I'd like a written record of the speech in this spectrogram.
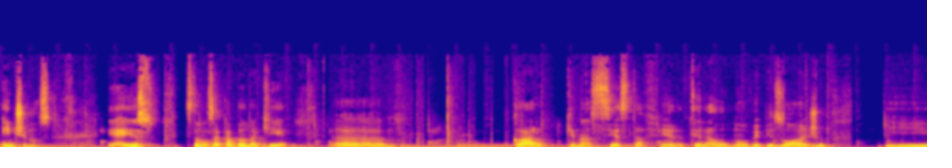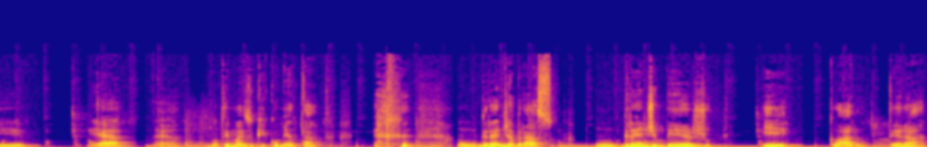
íntimas. E é isso. Estamos acabando aqui. Uh, claro que na sexta-feira terá um novo episódio. E. É, é, não tem mais o que comentar. um grande abraço, um grande beijo e, claro, terá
